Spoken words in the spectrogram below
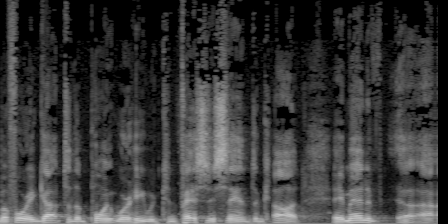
before he got to the point where he would confess his sin to God. Amen. If, uh, I,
